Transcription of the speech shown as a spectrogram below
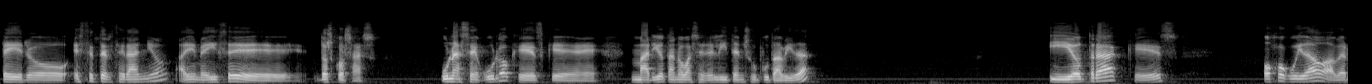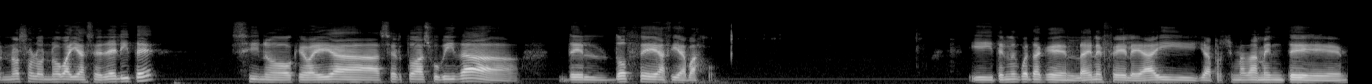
Pero este tercer año a mí me dice dos cosas. Una seguro, que es que Mariota no va a ser élite en su puta vida. Y otra que es, ojo cuidado, a ver, no solo no vaya a ser élite, sino que vaya a ser toda su vida del 12 hacia abajo. Y teniendo en cuenta que en la NFL hay aproximadamente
